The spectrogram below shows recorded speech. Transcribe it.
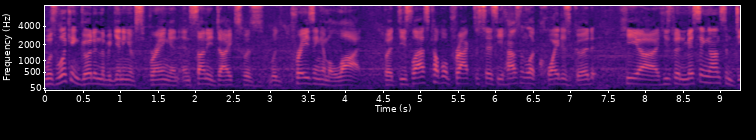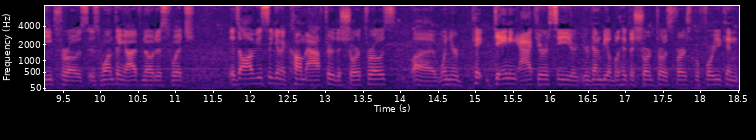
was looking good in the beginning of spring, and, and Sonny Dykes was, was praising him a lot. But these last couple practices, he hasn't looked quite as good. He uh, he's been missing on some deep throws, is one thing I've noticed, which is obviously going to come after the short throws. Uh, when you're gaining accuracy, you're, you're going to be able to hit the short throws first before you can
